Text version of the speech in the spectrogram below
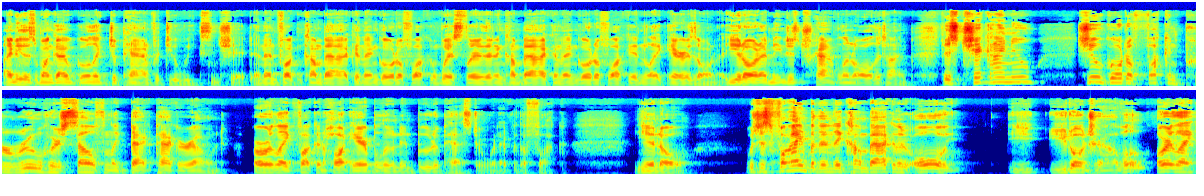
I knew this one guy would go like Japan for two weeks and shit, and then fucking come back, and then go to fucking Whistler, then come back, and then go to fucking like Arizona. You know what I mean? Just traveling all the time. This chick I knew, she would go to fucking Peru herself and like backpack around, or like fucking hot air balloon in Budapest or whatever the fuck. You know, which is fine, but then they come back and they're oh. You, you don't travel or like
